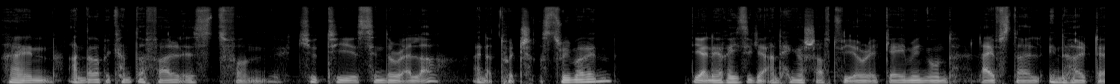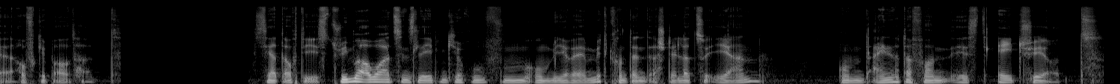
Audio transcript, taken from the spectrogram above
Ein anderer bekannter Fall ist von Cutie Cinderella, einer Twitch-Streamerin, die eine riesige Anhängerschaft für ihre Gaming- und Lifestyle-Inhalte aufgebaut hat. Sie hat auch die Streamer Awards ins Leben gerufen, um ihre Mid-Content-Ersteller zu ehren. Und einer davon ist Atriot.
